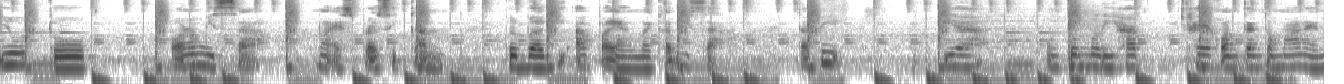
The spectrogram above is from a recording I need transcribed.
YouTube. Orang bisa mengekspresikan berbagi apa yang mereka bisa. Tapi ya untuk melihat kayak konten kemarin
